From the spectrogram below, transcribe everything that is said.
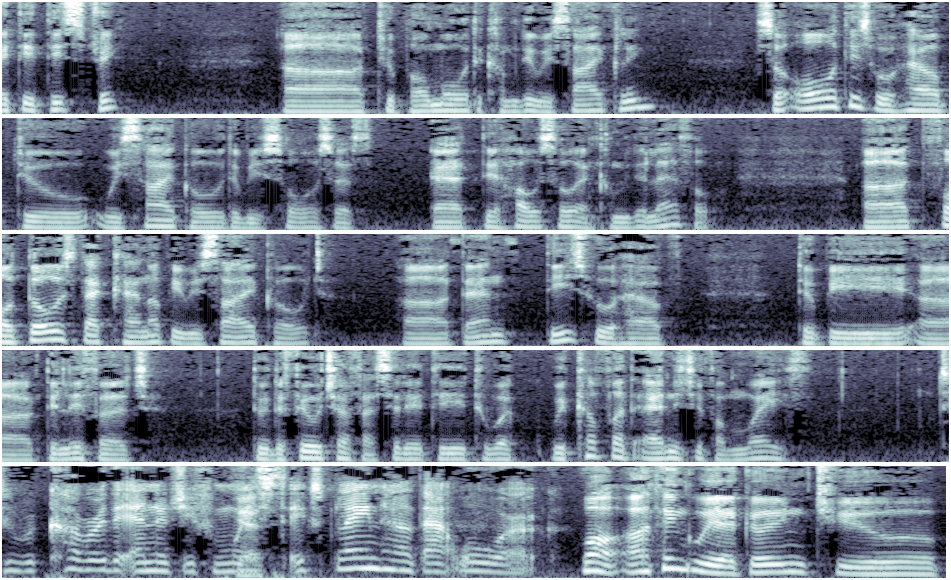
80 district uh, to promote the community recycling. So all this will help to recycle the resources at the household and community level. Uh, for those that cannot be recycled, uh, then these will have to be uh, delivered to the future facility to re- recover the energy from waste. To recover the energy from Yes. waste. Explain how that will work. Well, I think we are going to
